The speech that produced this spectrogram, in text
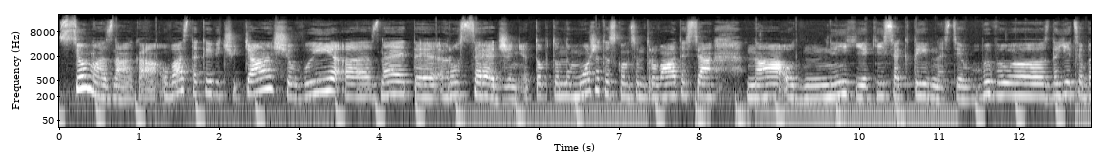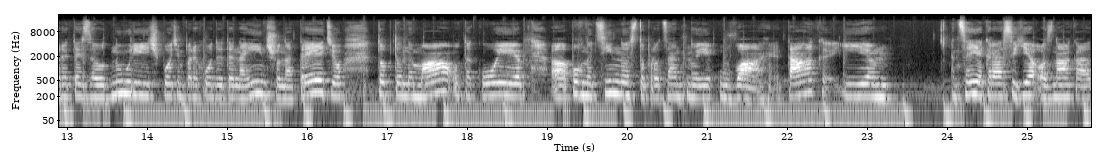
Сьома ознака, у вас таке відчуття, що ви, е, знаєте, розсереджені, тобто не можете сконцентруватися на одній якійсь активності. Ви, е, здається, беретесь за одну річ, потім переходите на іншу, на третю. Тобто нема у такої е, повноцінної стопроцентної уваги. Так? І це якраз є ознака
